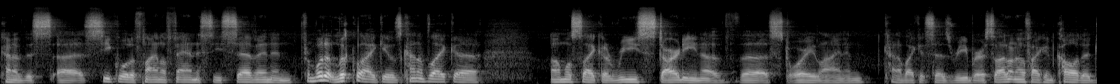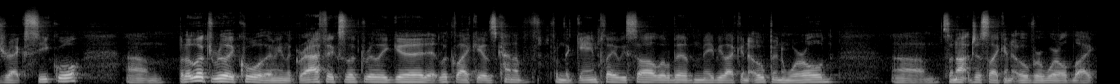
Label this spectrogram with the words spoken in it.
kind of this uh, sequel to Final Fantasy VII, and from what it looked like, it was kind of like a almost like a restarting of the storyline, and kind of like it says Rebirth. So I don't know if I can call it a direct sequel. Um, but it looked really cool. I mean, the graphics looked really good. It looked like it was kind of from the gameplay we saw a little bit of maybe like an open world. Um, so not just like an overworld like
